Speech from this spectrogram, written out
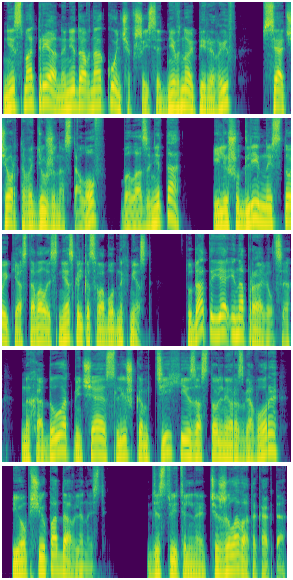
несмотря на недавно окончившийся дневной перерыв, вся чертова дюжина столов была занята, и лишь у длинной стойки оставалось несколько свободных мест. Туда-то я и направился, на ходу отмечая слишком тихие застольные разговоры и общую подавленность. Действительно, тяжеловато как-то.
